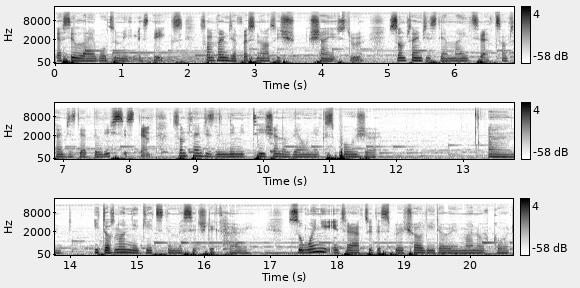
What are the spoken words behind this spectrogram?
They're still liable to make mistakes. Sometimes their personality sh- shines through. Sometimes it's their mindset. Sometimes it's their belief system. Sometimes it's the limitation of their own exposure. And it does not negate the message they carry. So when you interact with a spiritual leader or a man of God,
